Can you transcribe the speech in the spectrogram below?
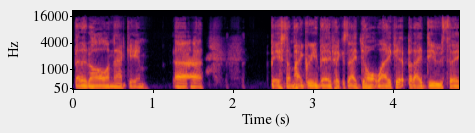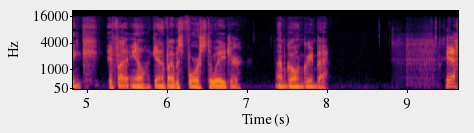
bet at all on that game. Uh, based on my Green Bay pick, because I don't like it, but I do think if I you know again if I was forced to wager, I'm going Green Bay. Yeah.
